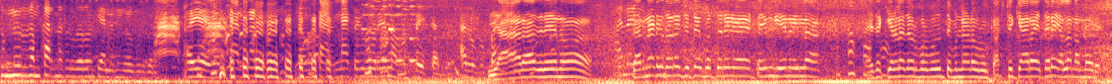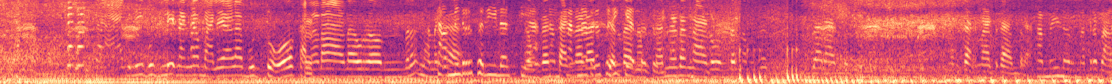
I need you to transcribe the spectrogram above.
ಸುಮ್ಮನಿರು ನಮ್ಮ ಕರ್ನಾಟಕದವರು ಅಂತ ಎಲ್ಲ ನೀವು ಹೇಳ್ಬಿಡ್ತಾರೆ ಅಯ್ಯ ಕರ್ನಾಟಕದವರೇ ನಮ್ಗೆ ಬೇಕಾದ್ದು. ಅಲ್ವ ಯಾರಾದ್ರೇನು ಕರ್ನಾಟಕದವರ ಜೊತೆ ಬರ್ತಾರೆ ಟೈಮ್ಗೆ ಏನು ಇಲ್ಲ. ಆಯ್ತಾ ಕೇರಳದವ್ರು ಬರ್ಬೋದು ತಮಿಳ್ನಾಡವ್ರು ಅಷ್ಟಕ್ಕೆ ಯಾರು ಆಯ್ತಾರೆ ಎಲ್ಲ ನಮ್ಮವರು. ಆಗಲಿ ಬಿಡ್ಲಿ ನಂಗ ಮಲಯಾಳ ಬಿಟ್ಟು ಕನ್ನಡ ಆಡೋರು ಅಂದ್ರೆ ನನಗೆ ತಮಿಳ್ರು ಸರಿ ಇಲ್ಲ ಅಷ್ಟೇ. ಕನ್ನಡ ಕನ್ನಡ ನಾಡು ಅಂತ ನಮ್ಗೆ ಉದ್ಧಾರ ಆಗ್ತದೆ. ನಮ್ಮ ಕರ್ನಾಟಕ ಅಂದ್ರೆ. ತಮಿಳ್ನವ್ರು ಮಾತ್ರ ಭಾಳ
